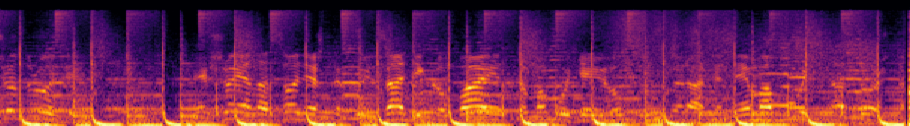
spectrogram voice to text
що, друзі, якщо я на соняшнику і ззаді комбайн, то мабуть я його буду збирати. Не мабуть, а точно.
